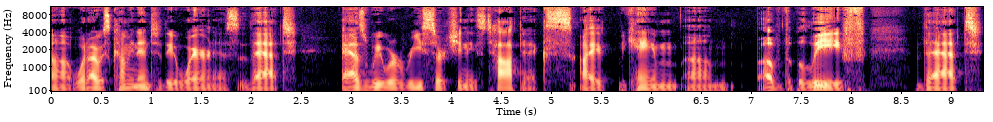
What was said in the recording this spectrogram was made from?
uh, what I was coming into the awareness that as we were researching these topics, I became um, of the belief that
